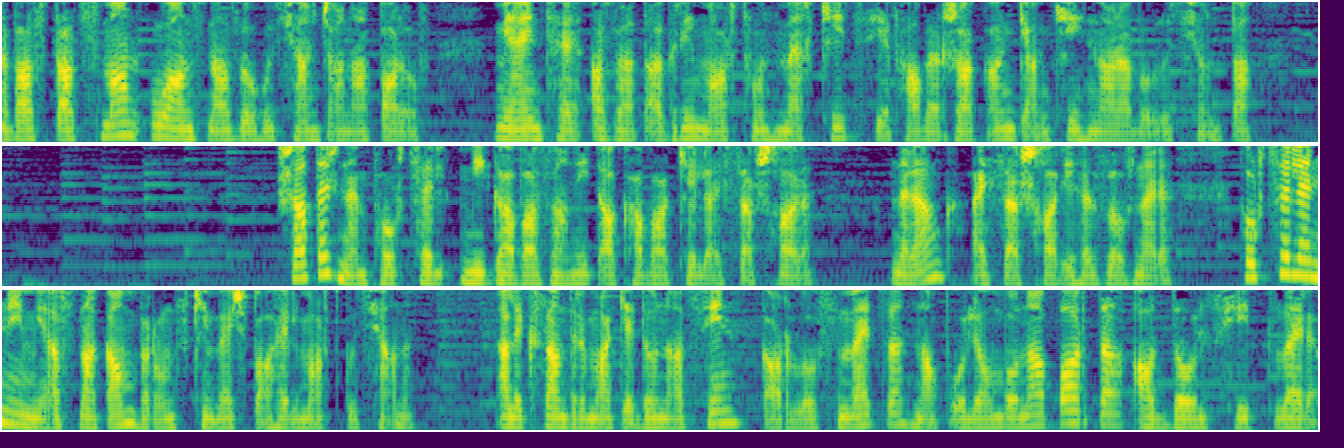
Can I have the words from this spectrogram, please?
նվաստացման ու անznազողության ճանապարով, միայն թե ազատագրի մարդուն մեղքից եւ հավերժական կյանքի հնարավորություն տա։ Շատերն են փորձել մի գավազանի տակ հավաքել այս աշխարհը։ Նրանք, այս աշխարհի հզորները, փորձել են մի միասնական բռունցքի մեջ պահել մարդկությանը Ալեքսանդր Մակեդոնացին, Կարլոս Մեծը, Նապոլեոն Բոնապարտը, Ադոլֆ Հիտլերը։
